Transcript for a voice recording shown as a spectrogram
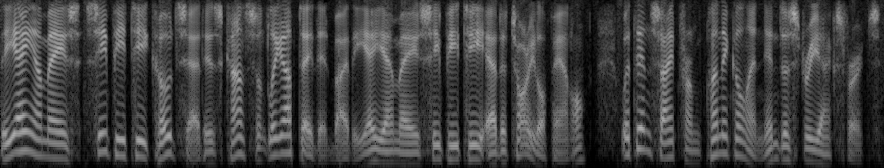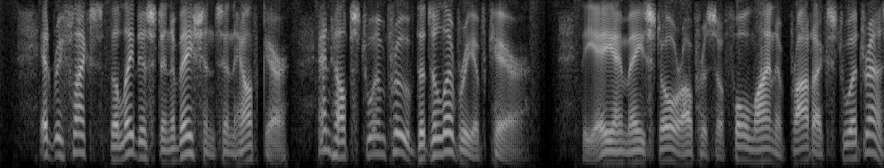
The AMA's CPT code set is constantly updated by the AMA CPT editorial panel with insight from clinical and industry experts. It reflects the latest innovations in healthcare and helps to improve the delivery of care. The AMA store offers a full line of products to address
